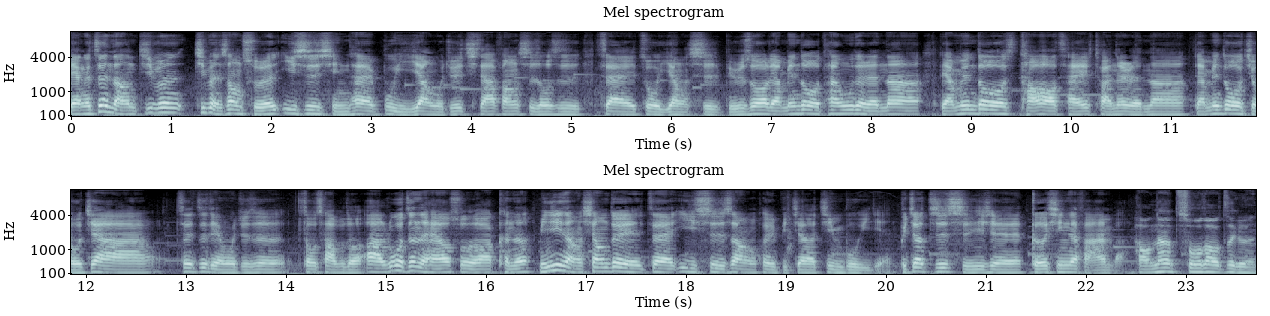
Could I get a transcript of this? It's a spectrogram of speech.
两个政党基本基本上除了意识形态不一样，我觉得其他方式都是在做一样的事。比如说两边都有贪污的人呐、啊，两边都有讨好财团的人呐、啊，两边都有酒驾啊，在这点我觉得都差不多啊。如果真的还要说的话，可能民进党相对在意识上会比较进步一点，比较支持一些革新的法案吧。好，那说到这个，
